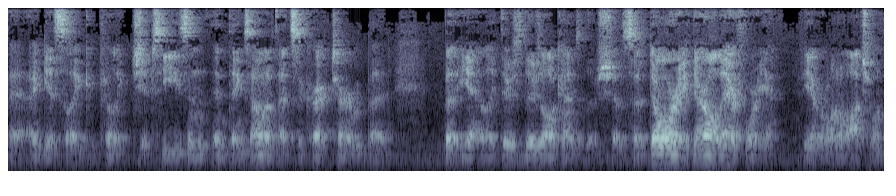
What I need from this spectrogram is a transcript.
uh, I guess like for like gypsies and, and things. I don't know if that's the correct term, but but yeah, like there's there's all kinds of those shows. So don't worry, they're all there for you if you ever want to watch one.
